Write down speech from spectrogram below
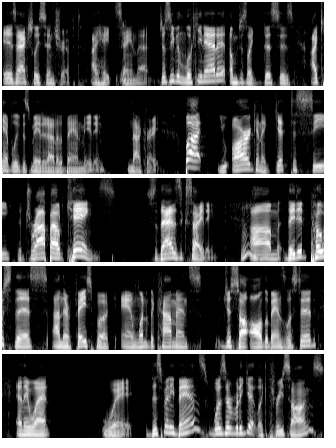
is actually Sinshrift. I hate saying that. Just even looking at it, I'm just like, this is. I can't believe this made it out of the band meeting. Not great. But you are gonna get to see the Dropout Kings, so that is exciting. Um, they did post this on their Facebook, and one of the comments just saw all the bands listed, and they went, "Wait, this many bands? What does everybody get? Like three songs?"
